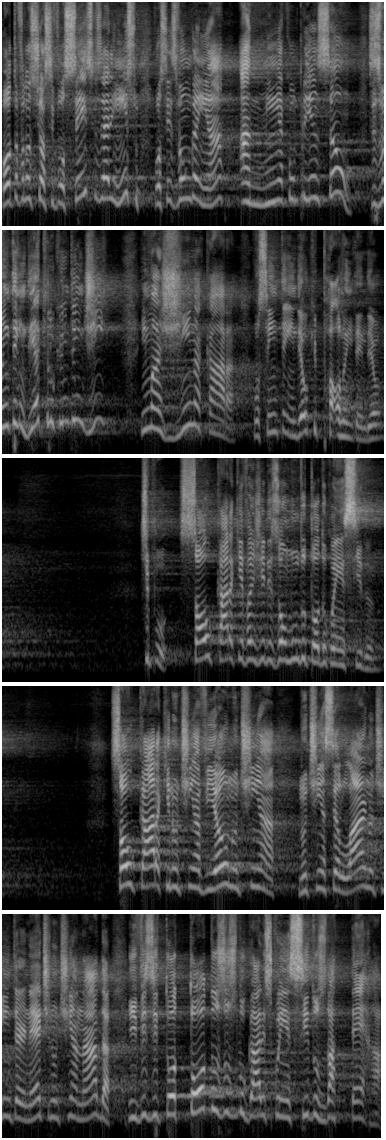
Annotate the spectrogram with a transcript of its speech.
Paulo está falando assim: ó, se vocês fizerem isso, vocês vão ganhar a minha compreensão, vocês vão entender aquilo que eu entendi. Imagina, cara, você entendeu o que Paulo entendeu. Tipo, só o cara que evangelizou o mundo todo conhecido. Só o cara que não tinha avião, não tinha, não tinha celular, não tinha internet, não tinha nada e visitou todos os lugares conhecidos da terra.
